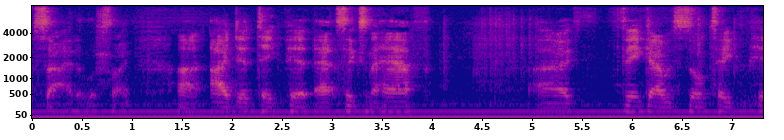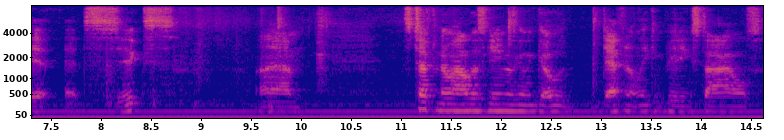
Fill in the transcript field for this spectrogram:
side. It looks like uh, I did take Pitt at six and a half. I think I would still take Pitt at six. Um, it's tough to know how this game is going to go. Definitely competing styles.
